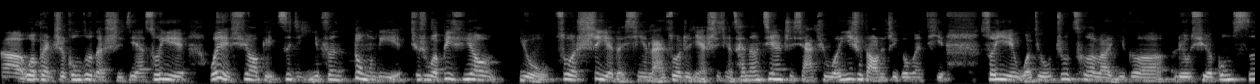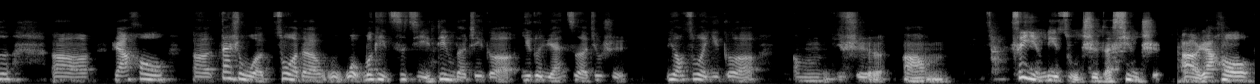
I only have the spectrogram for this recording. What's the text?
呃，我本职工作的时间，所以我也需要给自己一份动力，就是我必须要有做事业的心来做这件事情，才能坚持下去。我意识到了这个问题，所以我就注册了一个留学公司，呃，然后呃，但是我做的，我我我给自己定的这个一个原则就是要做一个。嗯，就是嗯，非盈利组织的性质啊，然后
